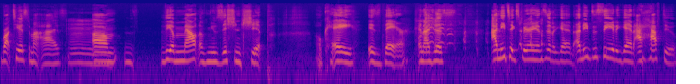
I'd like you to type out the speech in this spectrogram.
brought tears to my eyes. Um, the amount of musicianship, okay, is there, and I just. I need to experience it again. I need to see it again. I have to.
